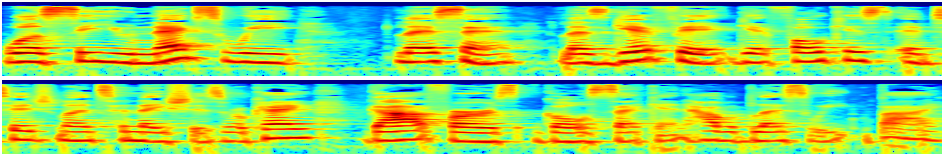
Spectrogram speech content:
We'll see you next week. Listen, let's get fit, get focused, intentional, and tenacious, okay? God first, goal second. Have a blessed week. Bye.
